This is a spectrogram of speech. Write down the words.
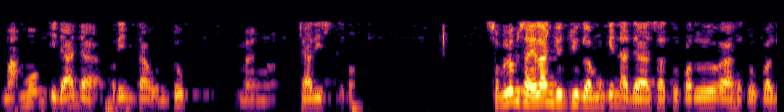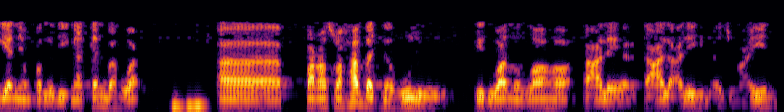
Makmum tidak ada perintah untuk mencari sutra. Sebelum saya lanjut juga mungkin ada satu perlu uh, satu bagian yang perlu diingatkan bahwa uh, para sahabat dahulu ridwanullah taala taala alaihim ajmain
